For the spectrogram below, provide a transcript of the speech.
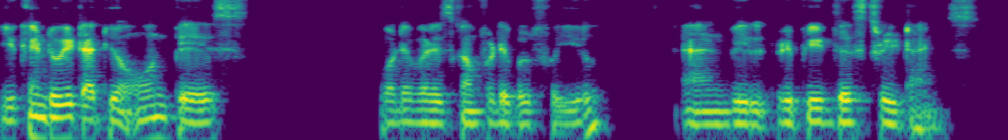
you can do it at your own pace, whatever is comfortable for you, and we'll repeat this three times.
